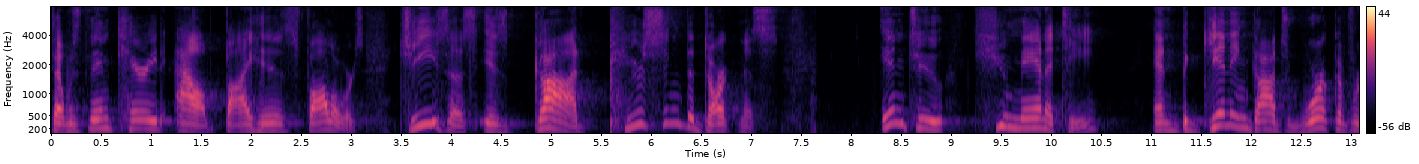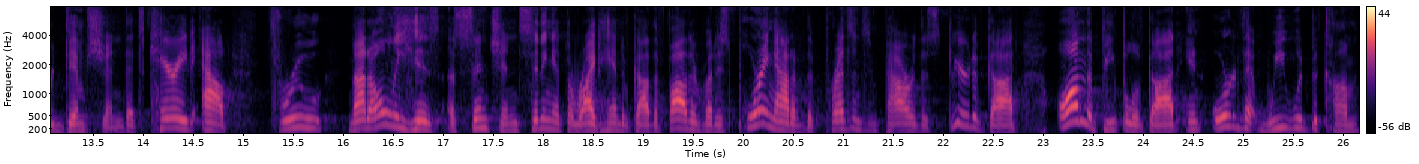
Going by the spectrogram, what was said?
that was then carried out by his followers. Jesus is God piercing the darkness into humanity and beginning God's work of redemption that's carried out through not only his ascension, sitting at the right hand of God the Father, but his pouring out of the presence and power of the Spirit of God on the people of God in order that we would become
